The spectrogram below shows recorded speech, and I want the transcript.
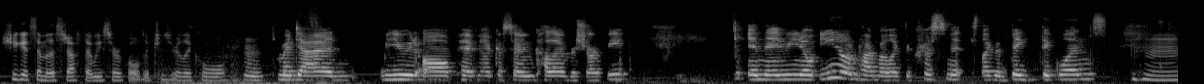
she gets some of the stuff that we circled, which is really cool. Mhm. My dad, we would all pick like a certain color of a sharpie, and then you know, you know what I'm talking about, like the Christmas, like the big thick ones, hmm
